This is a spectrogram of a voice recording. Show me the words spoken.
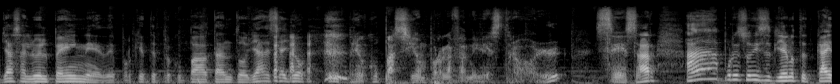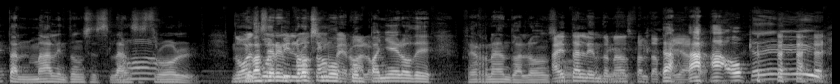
ya salió el peine de por qué te preocupaba tanto. Ya decía yo, preocupación por la familia Stroll. César. Ah, por eso dices que ya no te cae tan mal entonces Lance No. Stroll. No es va a ser el piloto, próximo compañero de Fernando Alonso. Hay talento, nada más falta apoyarlo. Ok.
